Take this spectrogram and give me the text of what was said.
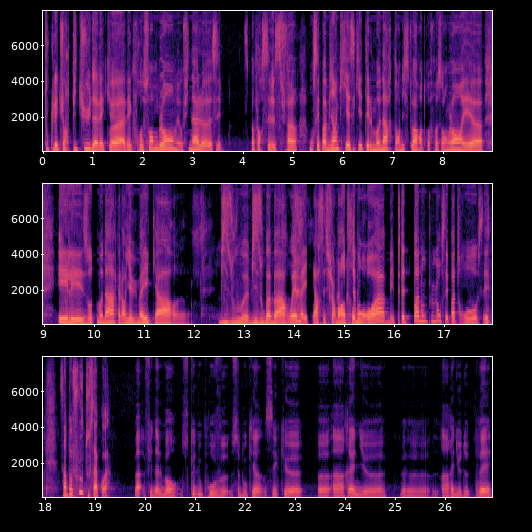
toutes les turpitudes avec, euh, avec Freux Sanglant, mais au final, c'est pas forcément, enfin, on sait pas bien qui est-ce qui était le monarque dans l'histoire entre Freux Sanglant et, et les autres monarques. Alors, il y a eu Maékar, euh, bisous, euh, bisous Babar, ouais, Maékar, c'est sûrement un très bon roi, mais peut-être pas non plus, on sait pas trop, c'est c'est un peu flou tout ça, quoi. Bah, finalement, ce que nous prouve ce bouquin, c'est que euh, un règne, euh, un règne de paix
